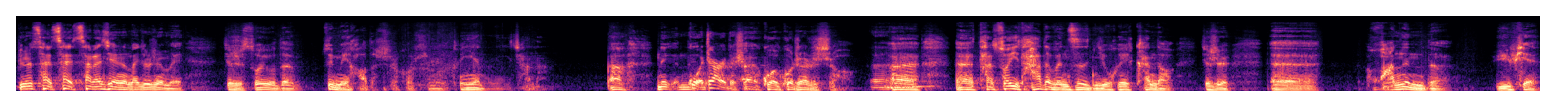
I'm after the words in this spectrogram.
比如说蔡蔡蔡澜先生他就认为，就是所有的最美好的时候是那个吞咽的那一刹那，啊，那个那过这儿的时候。哎过过这儿的时候，呃呃，他所以他的文字你就会看到，就是呃滑嫩的鱼片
